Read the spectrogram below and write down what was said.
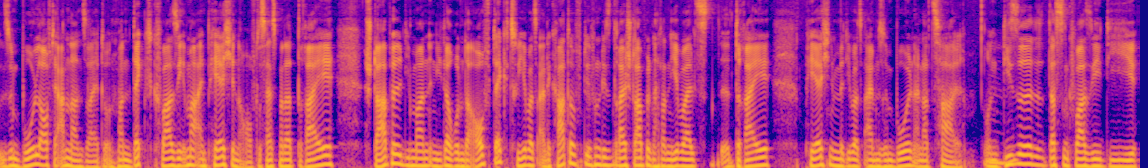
Symbole auf der anderen Seite. Und man deckt quasi immer ein Pärchen auf. Das heißt, man hat drei Stapel, die man in jeder Runde aufdeckt. Jeweils eine Karte von diesen drei Stapeln hat dann jeweils äh, drei Pärchen mit jeweils einem Symbol in einer Zahl. Und mhm. diese, das sind quasi die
